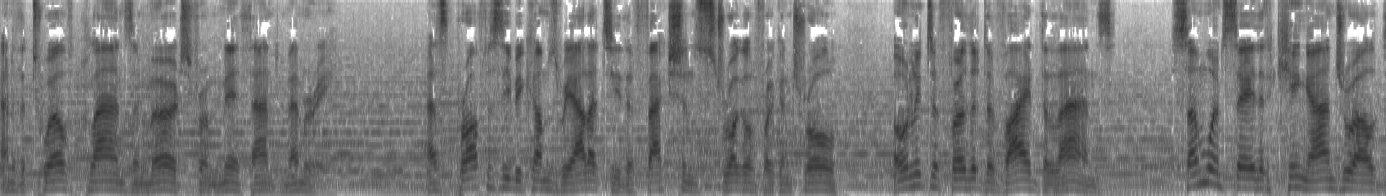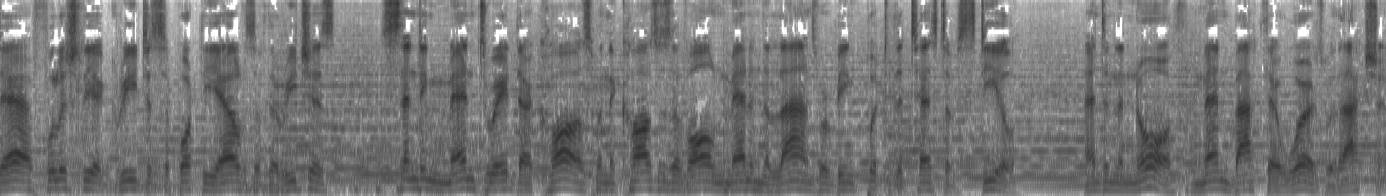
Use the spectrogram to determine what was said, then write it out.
and the twelve clans emerge from myth and memory. As prophecy becomes reality, the factions struggle for control, only to further divide the lands. Some would say that King Andrew Alder foolishly agreed to support the elves of the Reaches, sending men to aid their cause when the causes of all men in the lands were being put to the test of steel. And in the north, men backed their words with action.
